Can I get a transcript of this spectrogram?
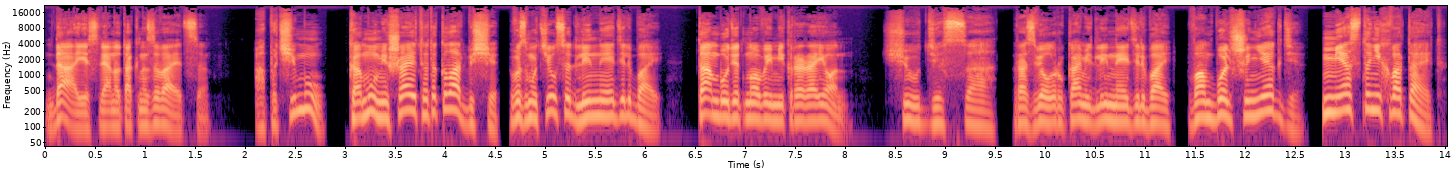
«Да, если оно так называется». «А почему? Кому мешает это кладбище?» — возмутился длинный Эдельбай. «Там будет новый микрорайон». «Чудеса!» — развел руками длинный Эдельбай. «Вам больше негде?» Места не хватает.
